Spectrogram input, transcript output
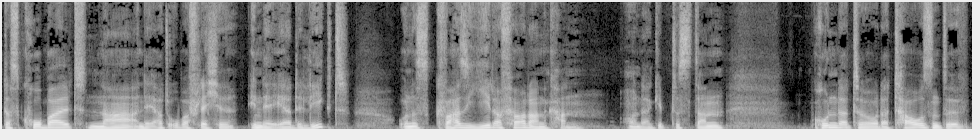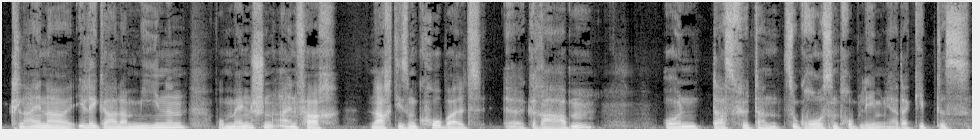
das Kobalt nah an der Erdoberfläche in der Erde liegt und es quasi jeder fördern kann. Und da gibt es dann Hunderte oder Tausende kleiner illegaler Minen, wo Menschen einfach nach diesem Kobalt äh, graben. Und das führt dann zu großen Problemen. Ja, da gibt es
